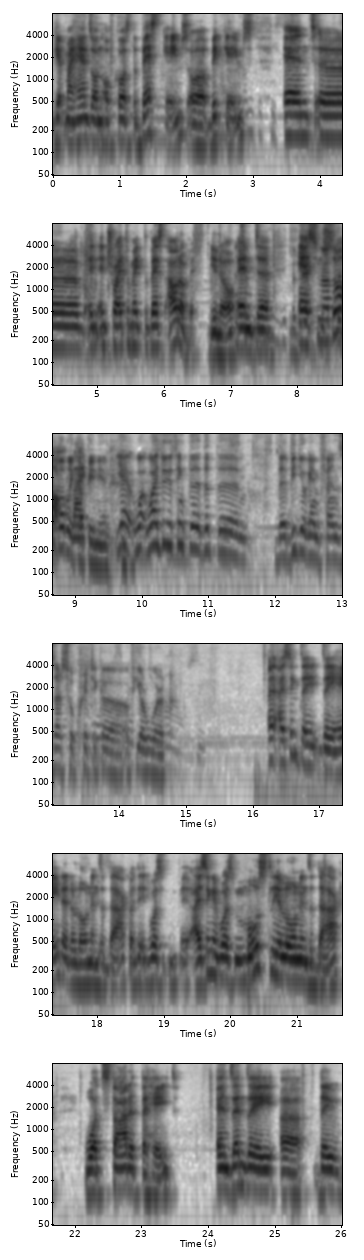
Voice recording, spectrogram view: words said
get my hands on, of course, the best games or big games. And, uh, and and try to make the best out of it, you know. And uh, But as that's you not saw, the public like, opinion. Yeah, wh- why do you think the, that the, the video game fans are so critical of your work? I, I think they they hated Alone in the Dark. but It was I think it was mostly Alone in the Dark what started the hate, and then they uh, they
